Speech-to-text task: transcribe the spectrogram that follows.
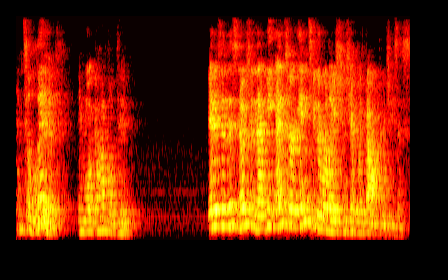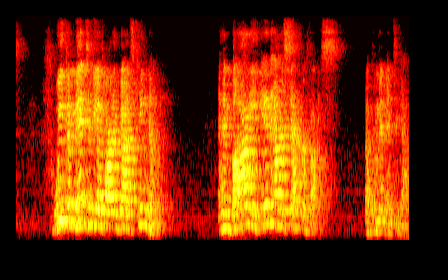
and to live in what God will do. It is in this notion that we enter into the relationship with God through Jesus. We commit to be a part of God's kingdom and embody in our sacrifice a commitment to God.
